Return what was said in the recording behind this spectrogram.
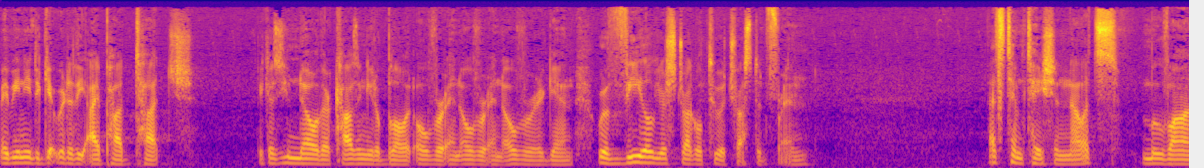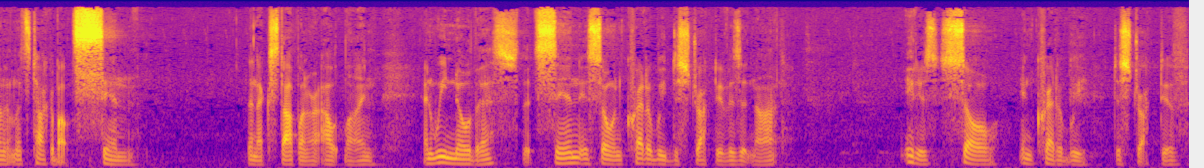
Maybe you need to get rid of the iPod Touch because you know they're causing you to blow it over and over and over again. Reveal your struggle to a trusted friend. That's temptation. Now let's move on and let's talk about sin, the next stop on our outline. And we know this that sin is so incredibly destructive, is it not? It is so incredibly destructive.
